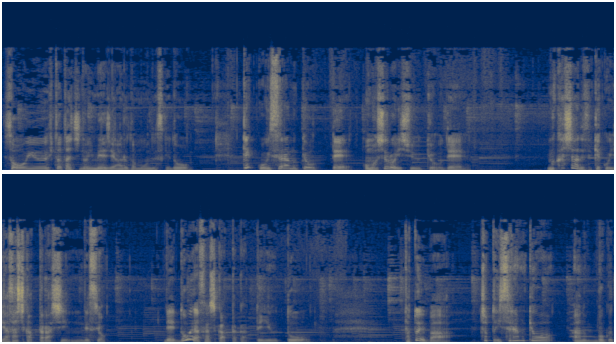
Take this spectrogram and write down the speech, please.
そういう人たちのイメージがあると思うんですけど、結構イスラム教って面白い宗教で、昔はですね、結構優しかったらしいんですよ。で、どう優しかったかっていうと、例えば、ちょっとイスラム教、あの、僕、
